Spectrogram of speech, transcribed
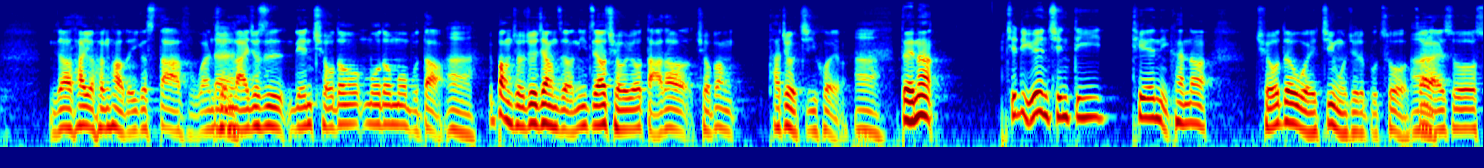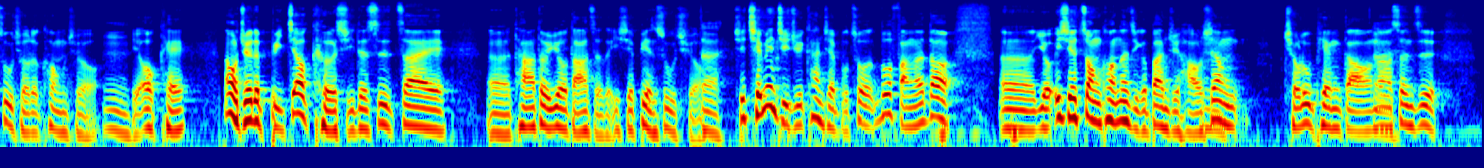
你知道他有很好的一个 staff，完全对来就是连球都摸都摸不到。嗯棒球就这样子哦，你只要球有打到球棒，他就有机会了。嗯对，那其实李彦清第一天你看到球的尾劲，我觉得不错。嗯再来说速球的控球嗯也 OK。那我觉得比较可惜的是在呃他对右打者的一些变速球。对，其实前面几局看起来不错，不过反而到呃有一些状况，那几个半局好像球路偏高，嗯那甚至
